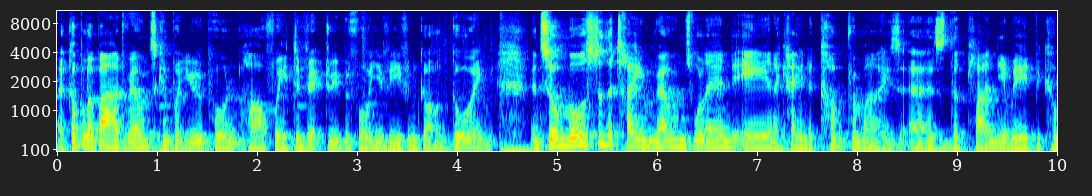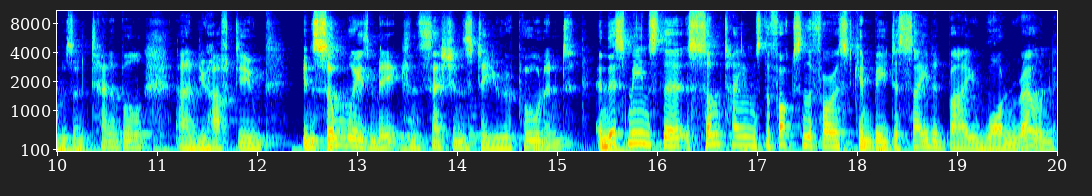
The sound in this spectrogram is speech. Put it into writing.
a couple of bad rounds can put your opponent halfway to victory before you've even got going. And so most of the time rounds will end in a kind of compromise as the plan you made becomes untenable and you have to in some ways make concessions to your opponent. And this means that sometimes the fox in the forest can be decided by one round,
